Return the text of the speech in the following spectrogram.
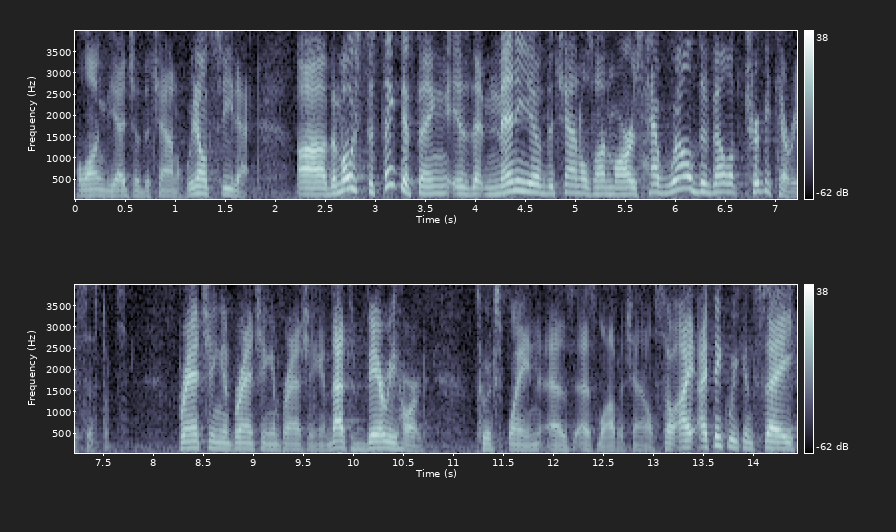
along the edge of the channel. We don't see that. Uh, the most distinctive thing is that many of the channels on Mars have well developed tributary systems, branching and branching and branching, and that's very hard to explain as, as lava channels. So I, I think we can say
